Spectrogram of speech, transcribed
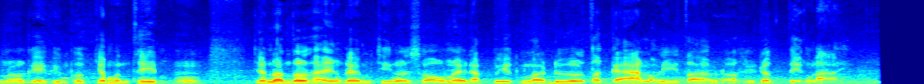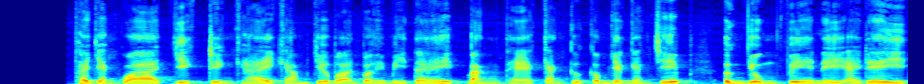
nó gây phiền phức cho mình thêm. Cho nên tôi thấy vấn đề chuyển đổi số này đặc biệt là đưa tất cả loại giấy tờ đó thì rất tiện lợi. Thời gian qua, việc triển khai khám chữa bệnh bảo hiểm y tế bằng thẻ căn cước công dân gắn chip, ứng dụng VNeID,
